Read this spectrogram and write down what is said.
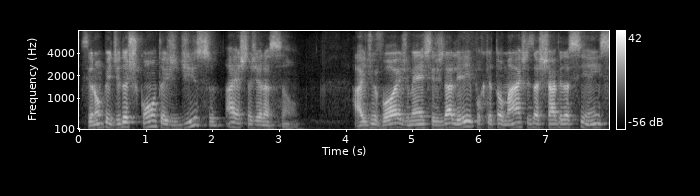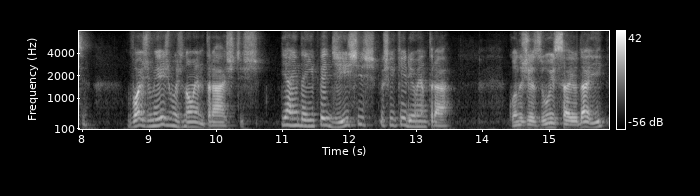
serão pedidas contas disso a esta geração. Ai de vós, mestres da lei, porque tomastes a chave da ciência. Vós mesmos não entrastes, e ainda impedistes os que queriam entrar. Quando Jesus saiu daí,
